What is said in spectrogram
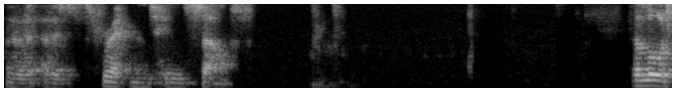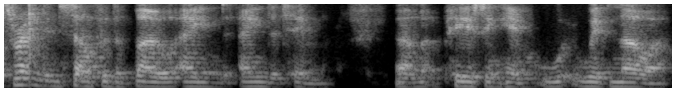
uh, has threatened himself. The Lord threatened himself with a bow aimed, aimed at him, um, piercing him w- with Noah.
